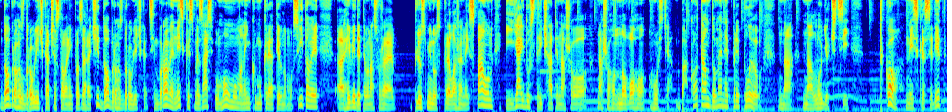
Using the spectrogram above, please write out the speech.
Доброго здоровлічка, чистовані позирачі, доброго здоровлічка. Цімборове, низько сме зась у моєму маленькому креативному світові. Е, Ви видите, у нас вже плюс-мінус прилажений спаун, і я йду зустрічати нашого, нашого нового гостя. Бако там до мене приплив на, на лодячці. Тко низько сидить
